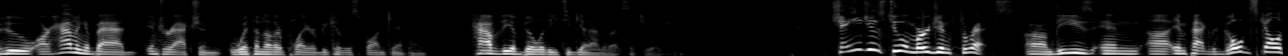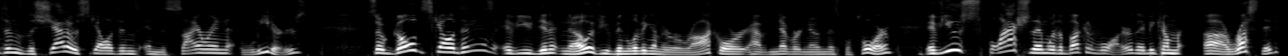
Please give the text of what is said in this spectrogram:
who are having a bad interaction with another player because of spawn camping have the ability to get out of that situation. Changes to emergent threats. Um, these in, uh, impact the gold skeletons, the shadow skeletons, and the siren leaders. So, gold skeletons, if you didn't know, if you've been living under a rock or have never known this before, if you splash them with a bucket of water, they become uh, rusted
